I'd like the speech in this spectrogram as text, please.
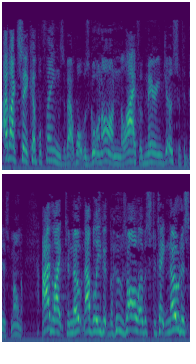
I'd like to say a couple things about what was going on in the life of Mary and Joseph at this moment. I'd like to note, and I believe it behooves all of us to take notice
